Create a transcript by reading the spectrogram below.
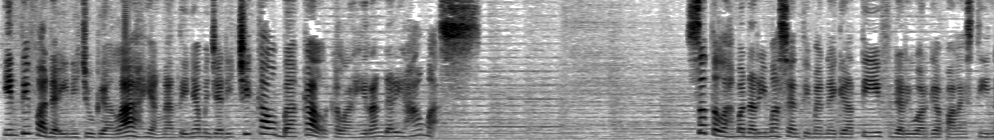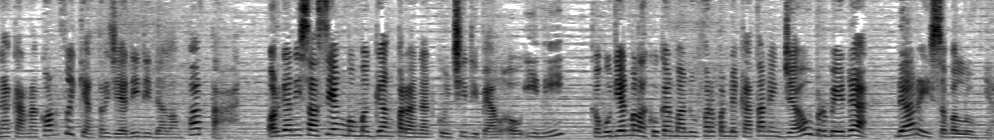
Intifada ini juga lah yang nantinya menjadi cikal bakal kelahiran dari Hamas. Setelah menerima sentimen negatif dari warga Palestina karena konflik yang terjadi di dalam Fatah, organisasi yang memegang peranan kunci di PLO ini kemudian melakukan manuver pendekatan yang jauh berbeda dari sebelumnya.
